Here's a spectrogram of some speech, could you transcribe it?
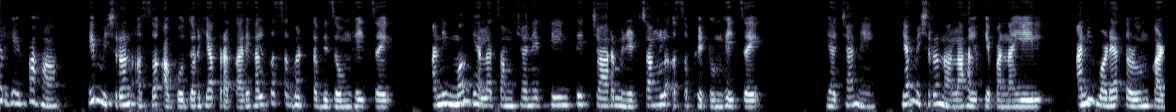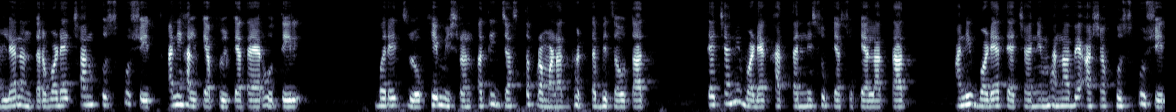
तर हे पहा हे मिश्रण असं अगोदर ह्या प्रकारे हलकंसं घट्ट भिजवून घ्यायचंय. आणि मग ह्याला चमच्याने तीन ते चार मिनिट चांगलं असं फेटून घ्यायचंय. याच्याने या मिश्रणाला हलकेपणा येईल आणि वड्या तळून काढल्यानंतर वड्या छान खुसखुशीत आणि हलक्या फुलक्या तयार होतील. बरेच लोक हे मिश्रण अति जास्त प्रमाणात घट्ट भिजवतात. त्याच्याने वड्या खाताना सुक्या सुक्या लागतात आणि वड्या त्याच्याने म्हणाव्या अशा खुसखुशीत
